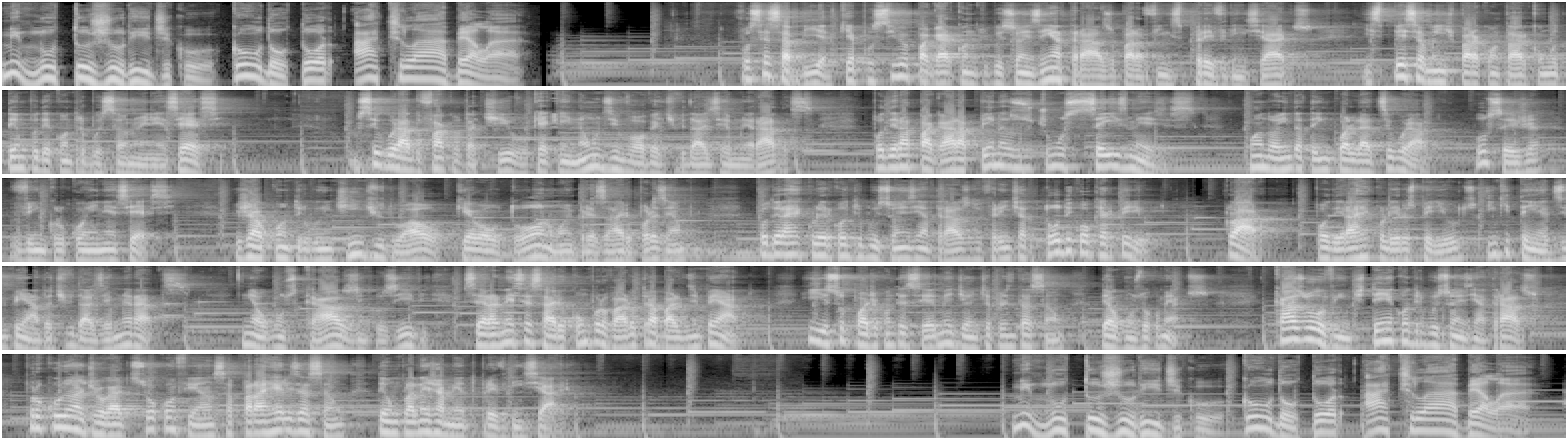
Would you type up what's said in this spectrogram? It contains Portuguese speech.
Minuto Jurídico com o Dr. Atila Abela. Você sabia que é possível pagar contribuições em atraso para fins previdenciários, especialmente para contar com o tempo de contribuição no INSS? O segurado facultativo, que é quem não desenvolve atividades remuneradas, poderá pagar apenas os últimos seis meses, quando ainda tem qualidade de segurado, ou seja, vínculo com o INSS. Já o contribuinte individual, que é o autônomo ou empresário, por exemplo, poderá recolher contribuições em atraso referente a todo e qualquer período. Claro, poderá recolher os períodos em que tenha desempenhado atividades remuneradas. Em alguns casos, inclusive, será necessário comprovar o trabalho desempenhado, e isso pode acontecer mediante a apresentação de alguns documentos. Caso o ouvinte tenha contribuições em atraso, procure um advogado de sua confiança para a realização de um planejamento previdenciário. Minuto Jurídico com o Dr. Atila Abela.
